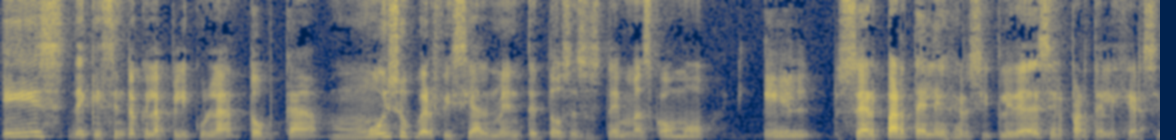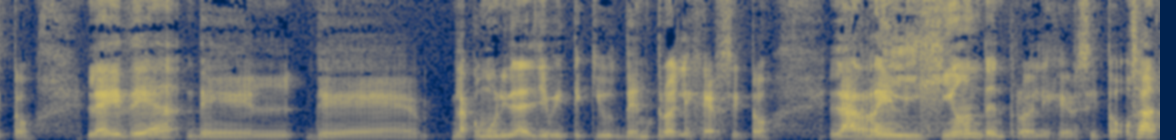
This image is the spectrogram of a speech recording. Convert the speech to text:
es de que siento que la película toca muy superficialmente todos esos temas como el ser parte del ejército, la idea de ser parte del ejército, la idea de la comunidad LGBTQ dentro del ejército, la religión dentro del ejército, o sea,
